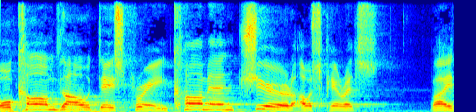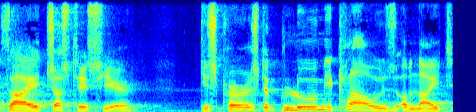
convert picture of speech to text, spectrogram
Oh, o come, thou day spring, come and cheer our spirits by thy justice here. Disperse the gloomy clouds of night,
